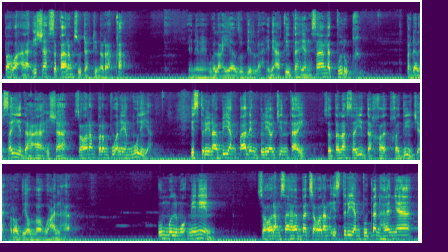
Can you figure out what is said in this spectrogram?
bahwa Aisyah sekarang sudah di neraka. Ini. Ini akidah yang sangat buruk. Padahal Sayyidah Aisyah seorang perempuan yang mulia. Istri Nabi yang paling beliau cintai setelah Sayyidah Khadijah radhiyallahu anha. Ummul Mukminin, seorang sahabat, seorang istri yang bukan hanya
